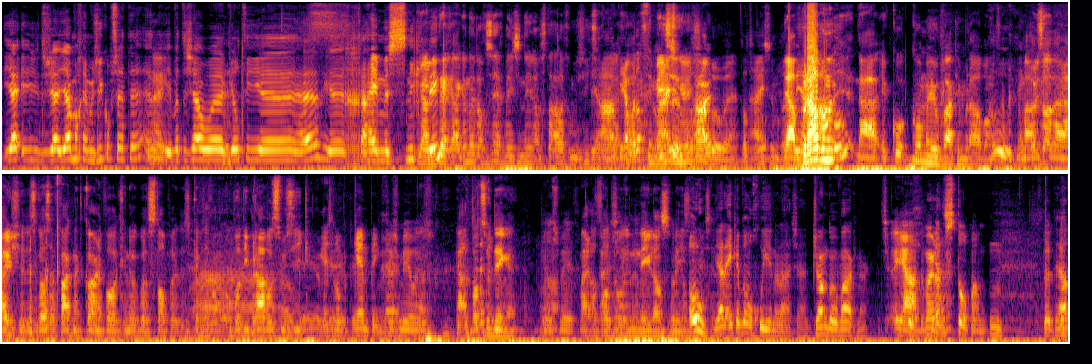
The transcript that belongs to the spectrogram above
jij, dus jij, jij mag geen muziek opzetten. En wat is jouw eh, guilty, eh, hè? je geheime sneaky Ja, link? ik heb net al gezegd, een beetje Nederlandstalige muziek. Ja, ja, maar dat vind ik een. Brabo, hè? Dat- Hij is een Ja, Brabant. Nou, ik kom, heel vaak in Brabant. Oh, maar we zaten naar een huisje, dus ik was er vaak met carnaval. Ik ging ook wel stappen. Dus ik heb Ah, ook wel die Brabantse muziek. Jij zit op een camping daar. Ja, dat soort dingen. Will Smith. Maar dat valt wel in de Nederlandse muziek. Oh, ja, nee, ik heb wel een goede inderdaad. Ja. Django Wagner. Ja, maar dat is top man. Mm. Dat, Ja, dat-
